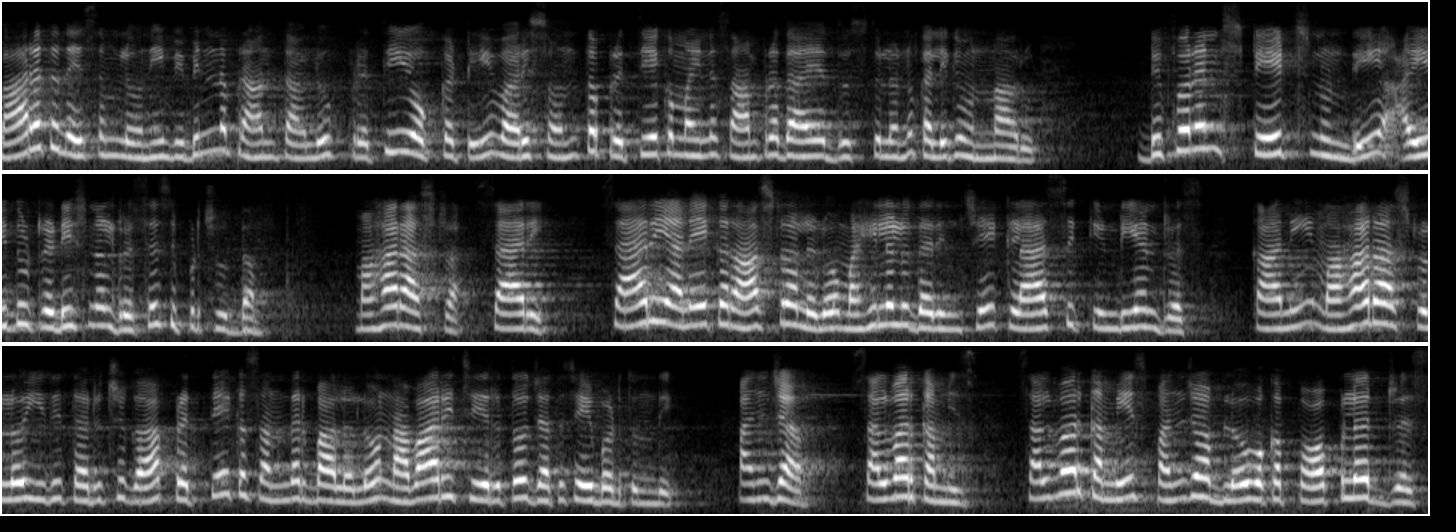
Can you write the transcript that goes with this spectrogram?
భారతదేశంలోని విభిన్న ప్రాంతాలు ప్రతి ఒక్కటి వారి సొంత ప్రత్యేకమైన సాంప్రదాయ దుస్తులను కలిగి ఉన్నారు. డిఫరెంట్ స్టేట్స్ నుండి ఐదు ట్రెడిషనల్ డ్రెస్సెస్ ఇప్పుడు చూద్దాం. మహారాష్ట్ర శారీ. శారీ అనేక రాష్ట్రాలలో మహిళలు ధరించే క్లాసిక్ ఇండియన్ డ్రెస్. కానీ మహారాష్ట్రలో ఇది తరచుగా ప్రత్యేక సందర్భాలలో నవారీ చీరతో జత చేయబడుతుంది. పంజాబ్ సల్వార్ కమీజ్. సల్వార్ కమీజ్ పంజాబ్లో ఒక పాపులర్ డ్రెస్.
